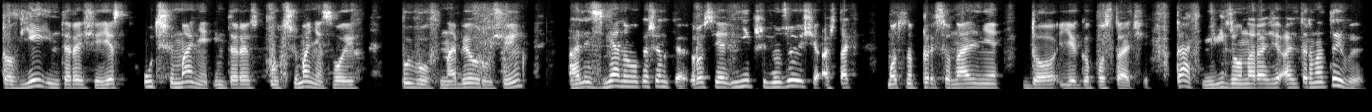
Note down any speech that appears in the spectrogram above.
To w jej interesie jest utrzymanie, interes, utrzymanie swoich wpływów na Białorusi, ale zmiana Łukaszenka. Rosja nie przywiązuje się aż tak mocno personalnie do jego postaci. Tak, nie widzą na razie alternatywy,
